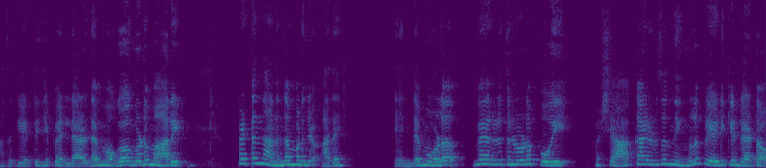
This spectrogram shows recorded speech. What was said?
അത് കേട്ട് ഇനിയിപ്പോൾ എല്ലാവരുടെയും മുഖം അങ്ങോട്ട് മാറി. പെട്ടെന്ന് അനന്തം പറഞ്ഞു അതെ എന്റെ മോൾ വേറൊരുത്തിനൂടെ പോയി. പക്ഷെ ആ കാര്യത്തിൽ നിങ്ങൾ പേടിക്കണ്ട കേട്ടോ.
